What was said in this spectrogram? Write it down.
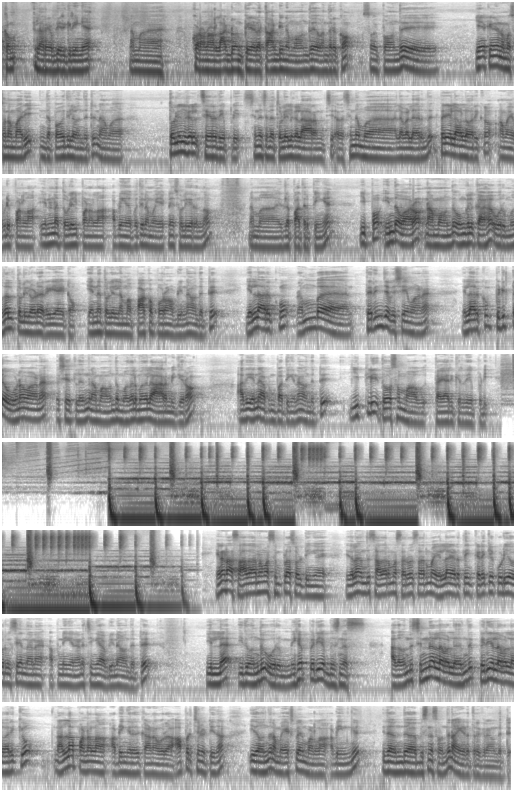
வணக்கம். எல்லோரும் எப்படி இருக்கிறீங்க? நம்ம கொரோனா லாக்டவுன் பீரியடை தாண்டி நம்ம வந்து வந்திருக்கோம். ஸோ இப்போ வந்து ஏற்கனவே நம்ம சொன்ன மாதிரி இந்த பகுதியில் வந்துட்டு நாம் தொழில்கள் செய்கிறது எப்படி? சின்ன சின்ன தொழில்களை ஆரம்பித்து அதை சின்ன ம- இருந்து பெரிய லெவல் வரைக்கும் நம்ம எப்படி பண்ணலாம்? என்னென்ன தொழில் பண்ணலாம்? அப்படிங்கிறத பற்றி நம்ம ஏற்கனவே சொல்லியிருந்தோம். நம்ம இதில் பார்த்துருப்பீங்க. இப்போ இந்த வாரம் நம்ம வந்து உங்களுக்காக ஒரு முதல் தொழிலோடு ரெடி ஆகிட்டோம் என்ன தொழில் நம்ம பார்க்க போகிறோம் அப்படின்னா வந்துட்டு எல்லாருக்கும் ரொம்ப தெரிஞ்ச விஷயமான எல்லாருக்கும் பிடித்த உணவான விஷயத்துலேருந்து நம்ம வந்து முதல்ல முதல்ல ஆரம்பிக்கிறோம். அது என்ன அப்படின்னு பார்த்தீங்கன்னா வந்துட்டு இட்லி தோசை மாவு தயாரிக்கிறது எப்படி? என்னடா சாதாரணமாக சிம்பிளாக சொல்லிட்டீங்க? இதெல்லாம் வந்து சாதாரணமாக சர்வசாதாரணமாக எல்லா இடத்துலையும் கிடைக்கக்கூடிய ஒரு விஷயம் தானே அப்படின்னு நீங்கள் நினச்சிங்க அப்படின்னா வந்துட்டு இல்லை இது வந்து ஒரு மிகப்பெரிய பிஸ்னஸ் அதை வந்து சின்ன லெவல்லேருந்து பெரிய லெவலில் வரைக்கும் நல்லா பண்ணலாம் அப்படிங்கிறதுக்கான ஒரு ஆப்பர்ச்சுனிட்டி தான் இதை வந்து நம்ம எக்ஸ்பிளைன் பண்ணலாம் அப்படிங்கு இதை இந்த பிஸ்னஸ் வந்து நான் எடுத்துருக்கிறேன் வந்துட்டு.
